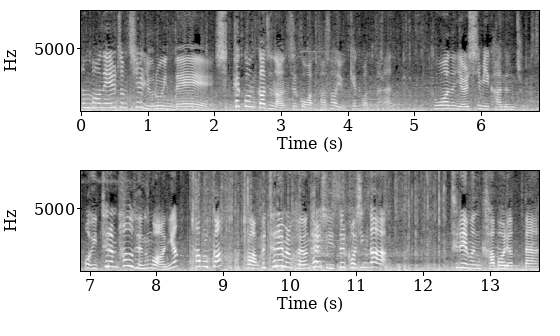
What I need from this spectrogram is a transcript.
한 번에 1.7 유로인데 10회권까지는 안 쓸 것 같아서 6회권만. 도원은 열심히 가는 중. 어, 이 트램 타도 되는 거 아니야? 타볼까? 저 앞에 트램을 과연 탈 수 있을 것인가? 트램은 가버렸다.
